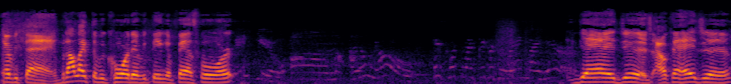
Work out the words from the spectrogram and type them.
everything. But I like to record everything and fast forward. Yeah, Judge. Okay, hey, Judge.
